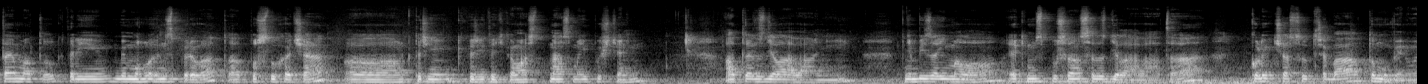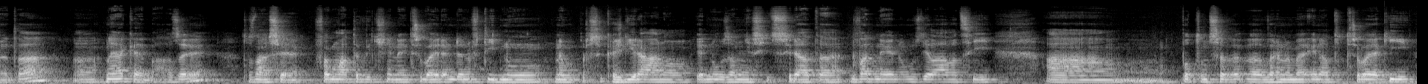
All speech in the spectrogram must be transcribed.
tématu, který by mohl inspirovat posluchače, kteří, kteří teďka nás mají puštěný, a to je vzdělávání. Mě by zajímalo, jakým způsobem se vzděláváte, kolik času třeba tomu věnujete, na jaké bázi, to znamená, že fakt máte většiny třeba jeden den v týdnu, nebo prostě každý ráno, jednou za měsíc si dáte dva dny jednou vzdělávací a potom se vrhneme i na to třeba, jaký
